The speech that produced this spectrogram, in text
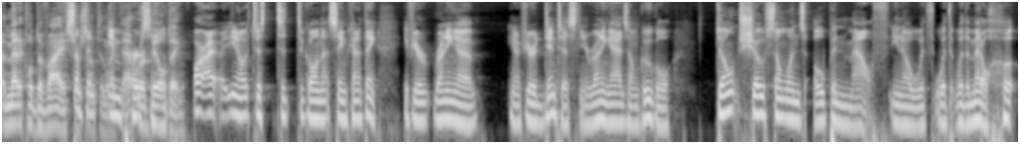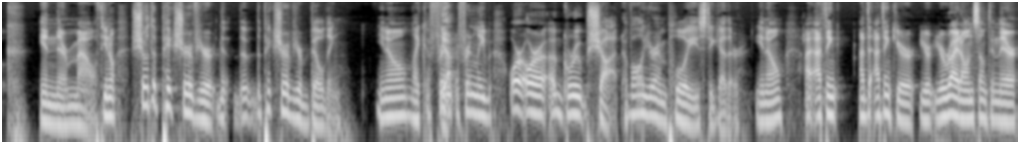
a medical device Something, or something like that, or a building. Or I, you know, just to, to go on that same kind of thing. If you're running a, you know, if you're a dentist and you're running ads on Google, don't show someone's open mouth, you know, with with with a metal hook in their mouth. You know, show the picture of your the, the, the picture of your building. You know, like a, Yeah. a friendly or or a group shot of all your employees together. You know, I, I think I, th- I think you're you're you're right on something there.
